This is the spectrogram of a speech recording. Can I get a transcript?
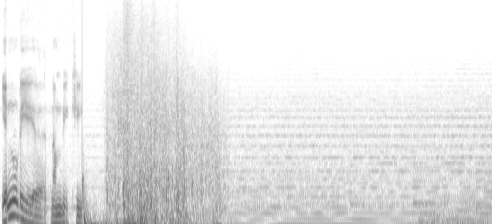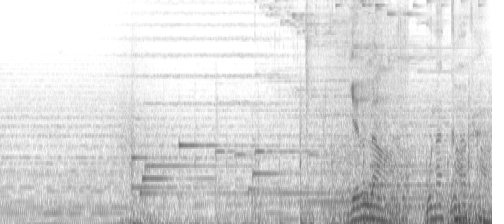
என்னுடைய நம்பிக்கை. எல்லாம் உனக்காக.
